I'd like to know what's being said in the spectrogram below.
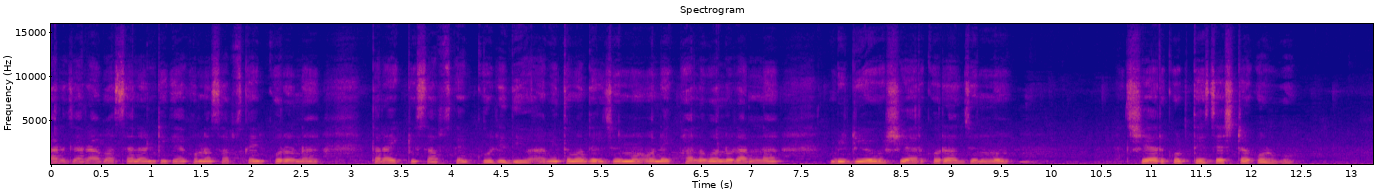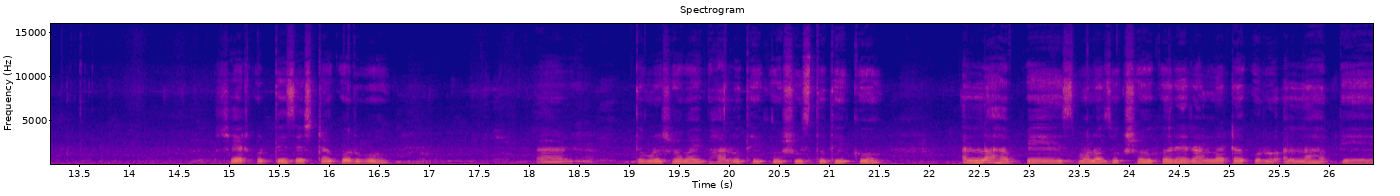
আর যারা আমার চ্যানেলটিকে এখনও সাবস্ক্রাইব করো না তারা একটু সাবস্ক্রাইব করে দিও। আমি তোমাদের জন্য অনেক ভালো ভালো রান্না ভিডিও শেয়ার করার জন্য শেয়ার করতে চেষ্টা করব। শেয়ার করতে চেষ্টা করব। আর তোমরা সবাই ভালো থেকো, সুস্থ থেকো। আল্লাহ হাফেজ। মনোযোগ সহকারে রান্নাটা করো। আল্লাহ হাফেজ।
